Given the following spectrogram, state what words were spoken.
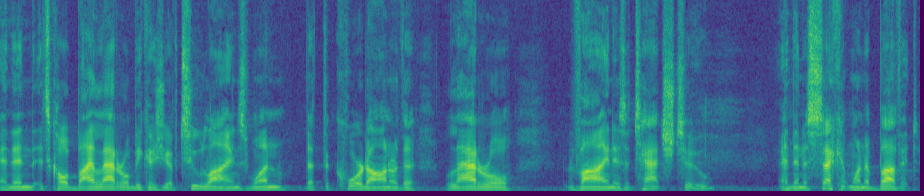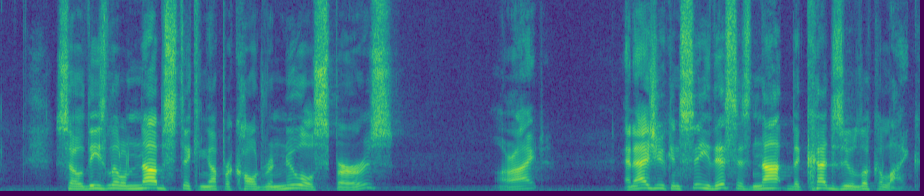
And then it's called bilateral because you have two lines one that the cordon or the lateral vine is attached to, and then a second one above it. So these little nubs sticking up are called renewal spurs. All right? And as you can see, this is not the kudzu look-alike.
